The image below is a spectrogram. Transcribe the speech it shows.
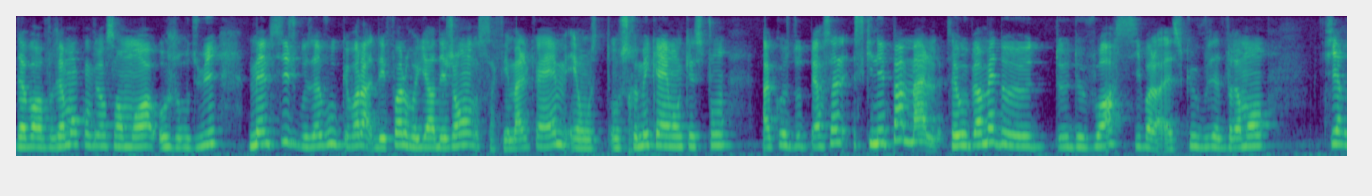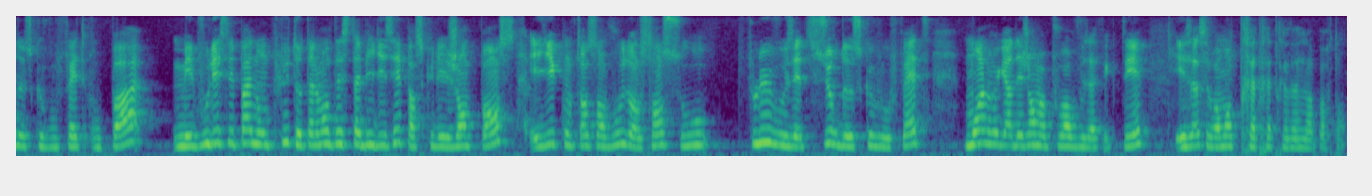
d'avoir vraiment confiance en moi aujourd'hui, même si je vous avoue que voilà, des fois le regard des gens, ça fait mal quand même, et on se remet quand même en question à cause d'autres personnes, ce qui n'est pas mal. Ça vous permet de, voir si, voilà, est-ce que vous êtes vraiment fier de ce que vous faites ou pas. Mais vous laissez pas non plus totalement déstabiliser parce que les gens pensent. Ayez confiance en vous dans le sens où plus vous êtes sûr de ce que vous faites, moins le regard des gens va pouvoir vous affecter. Et ça, c'est vraiment très très très très important.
